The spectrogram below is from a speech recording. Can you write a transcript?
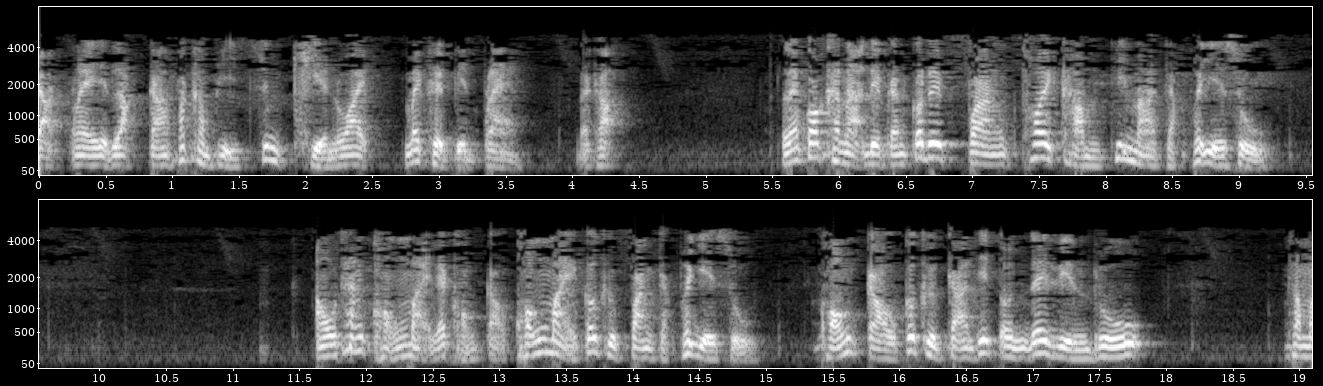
จากในหลักการพระคัมภีร์ ซึ่งเขียนไว้ไม่เคยเปลี่ยนแปลงนะครับ และก็ขณะเดียวกันก็ได้ฟังถ้อยคำที่มาจากพระเยซู เอาทั้งของใหม่และของเก่า ของใหม่ก็คือฟังจากพระเยซู ของเก่าก็คือการที่ตนได้เรียนรู้ธรรม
